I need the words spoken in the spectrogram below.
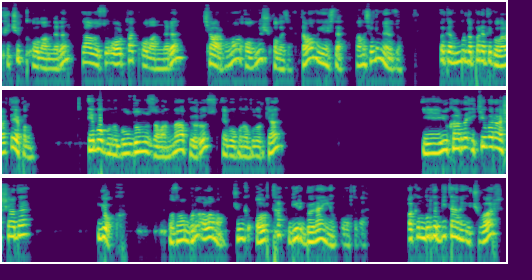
küçük olanların daha doğrusu ortak olanların çarpımı olmuş olacak. Tamam mı gençler? Anlaşıldı mı mevzu? Bakın burada pratik olarak da yapalım. EBOB'unu bulduğumuz zaman ne yapıyoruz? EBOB'unu bulurken ee, yukarıda 2 var aşağıda yok. O zaman bunu alamam. Çünkü ortak bir bölen yok ortada. Bakın burada bir tane 3 var.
